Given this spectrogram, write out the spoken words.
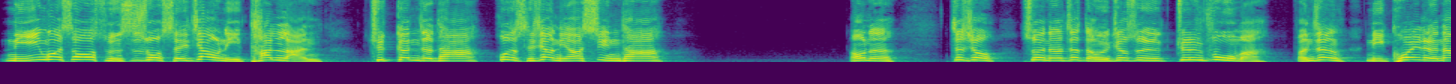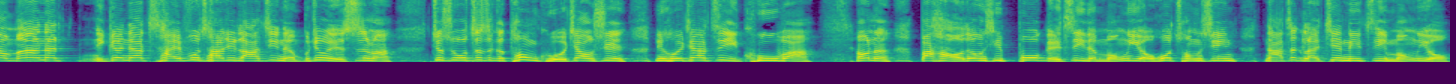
你因为受到损失，说谁叫你贪婪去跟着他，或者谁叫你要信他？然后呢？这就所以呢，这等于就是均富嘛。反正你亏了，那那那你跟人家财富差距拉近了，不就也是吗？就说这是个痛苦的教训，你回家自己哭吧。然后呢，把好的东西拨给自己的盟友，或重新拿这个来建立自己盟友。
